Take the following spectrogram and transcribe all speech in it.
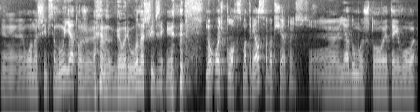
э, он ошибся. Ну, я тоже говорю, он ошибся. Но очень плохо смотрелся вообще. То есть э, я думаю, что это его,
